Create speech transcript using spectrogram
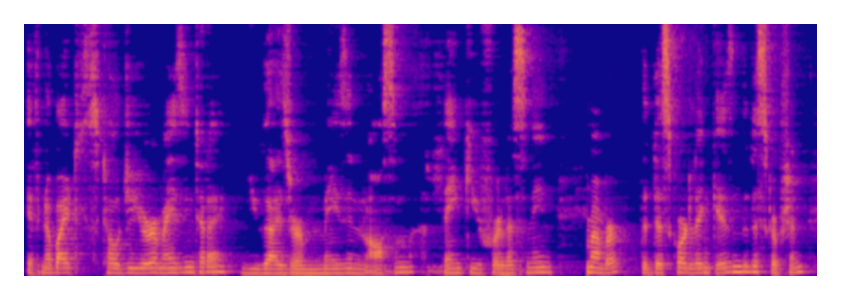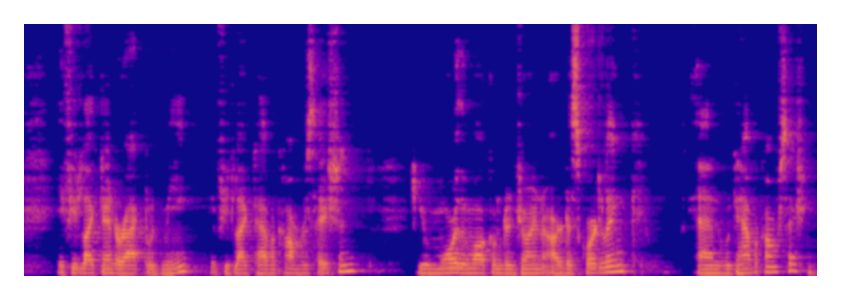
if nobody's told you you're amazing today, you guys are amazing and awesome. Thank you for listening. Remember, the Discord link is in the description. If you'd like to interact with me, if you'd like to have a conversation, you're more than welcome to join our Discord link and we can have a conversation.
